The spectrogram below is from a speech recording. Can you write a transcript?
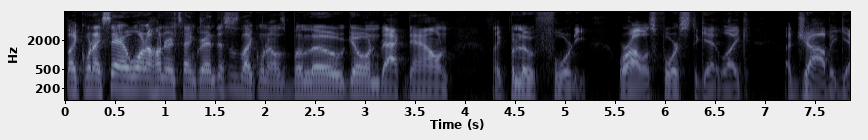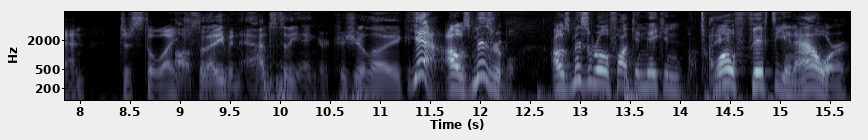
like when I say I won 110 grand. This is like when I was below going back down like below 40, where I was forced to get like a job again just to like. Oh, so that even adds to the anger because you're like, Yeah, I was miserable. I was miserable fucking making twelve fifty an hour.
